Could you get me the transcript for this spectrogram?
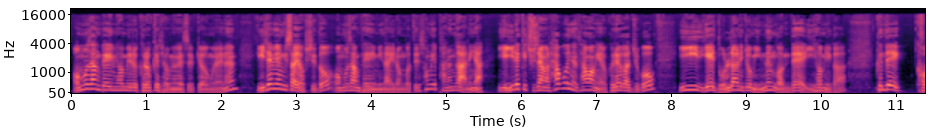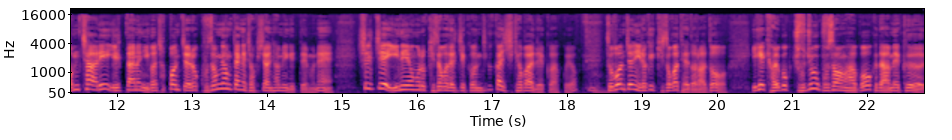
업무상 배임 혐의를 그렇게 적용했을 경우에는 이재명 지사 역시도 업무상 배임이나 이런 것들이 성립하는 거 아니냐 이게 이렇게 주장을 하고 있는 상황이에요. 그래가지고 이게 논란이 좀 있는 건데 이 혐의가 근데 검찰이 일단은 이건 첫 번째로 구속영장에 적시한 혐의이기 때문에 실제 이 내용으로 기소가 될지 그건 끝까지 지켜봐야 될 것 같고요. 음. 두 번째는 이렇게 기소가 되더라도 이게 결국 주주 구성하고 그다음에 그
